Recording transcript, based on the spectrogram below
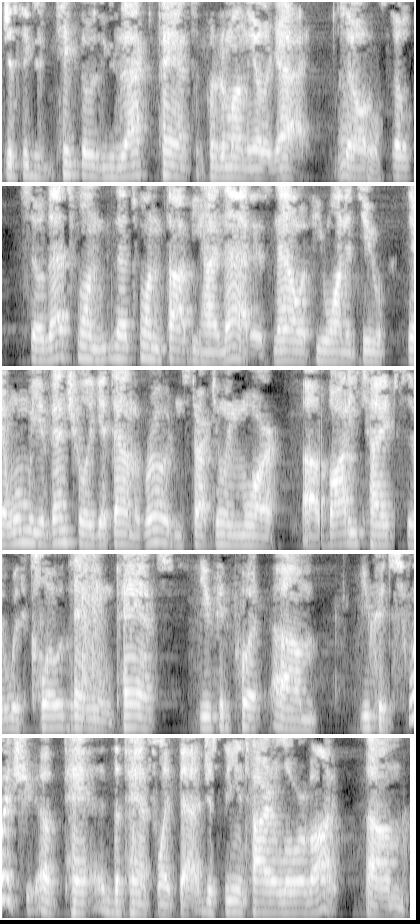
just ex- take those exact pants and put them on the other guy. So, cool. so so that's one, that's one thought behind that is now if you wanted to, you know, when we eventually get down the road and start doing more, uh, body types with clothing and pants, you could put, um, you could switch pa- the pants like that, just the entire lower body. Um,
